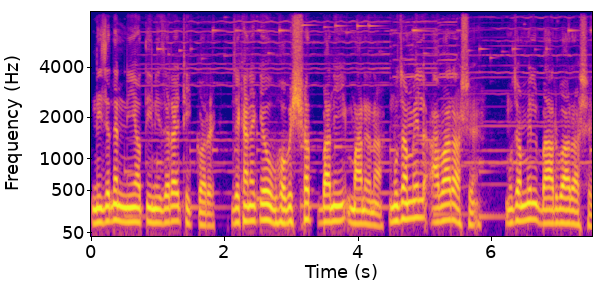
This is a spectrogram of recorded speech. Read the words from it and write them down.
নিজেদের নিয়তি নিজেরাই ঠিক করে, যেখানে কেউ ভবিষ্যৎবাণী মানে না। মুজাম্মিল আবার আসে, মুজাম্মিল বারবার আসে।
